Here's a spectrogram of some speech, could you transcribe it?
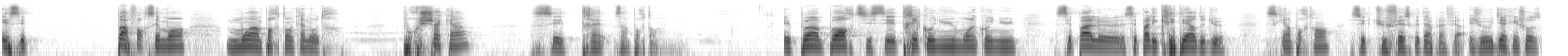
Et c'est pas forcément moins important qu'un autre pour chacun, c'est très important. Et peu importe si c'est très connu moins connu, c'est pas le, pas les critères de Dieu. Ce qui est important, c'est que tu fais ce que tu es appelé à faire. Et je vais vous dire quelque chose.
